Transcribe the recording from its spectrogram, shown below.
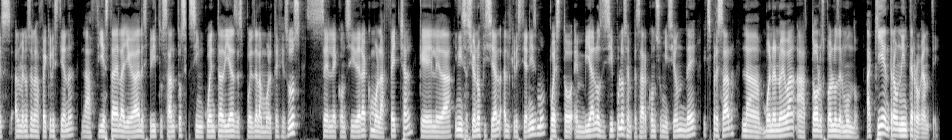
es, al menos en la fe cristiana, la fiesta de la llegada del Espíritu Santo 50 días después de la muerte de Jesús. Se le considera como la fecha que le da iniciación oficial al cristianismo, puesto envía a los discípulos a empezar con su misión de expresar la buena nueva a todos los pueblos del mundo. Aquí entra un interrogante.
